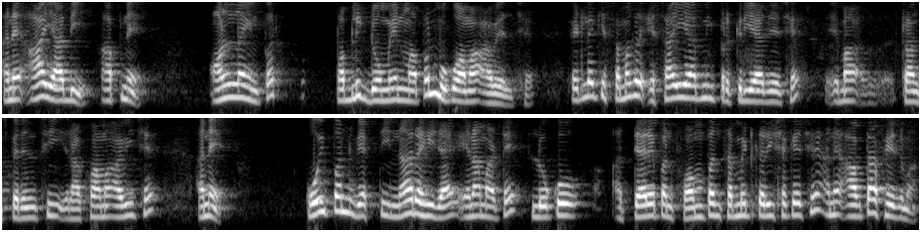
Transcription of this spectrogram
અને આ યાદી આપને ઓનલાઈન પર પબ્લિક ડોમેનમાં પણ મૂકવામાં આવેલ છે. એટલે કે સમગ્ર એસઆઈઆરની પ્રક્રિયા જે છે, એમાં ટ્રાન્સપેરન્સી રાખવામાં આવી છે અને કોઈ પણ વ્યક્તિ ન રહી જાય એના માટે લોકો અત્યારે પણ ફોર્મ પણ સબમિટ કરી શકે છે અને આવતા ફેઝમાં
